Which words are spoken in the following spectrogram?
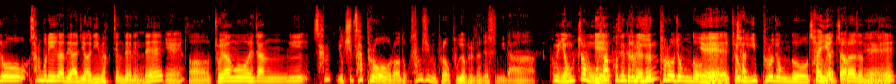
2로 3분의 2가 돼야지 연임이 확정되는데 예. 어, 조양호 회장이 3, 64%로도 36%가 부결을 던졌습니다. 그러면 0.54%면은 예, 2% 정도, 예, 예, 결국 차, 2% 정도 차이였죠. 떨어졌는데 예.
